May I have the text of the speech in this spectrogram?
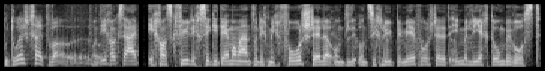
und du hast gesagt... Und ich habe gesagt, ich habe das Gefühl, ich sehe in dem Moment, wo ich mich vorstelle und, und sich Leute bei mir vorstellen, immer leicht unbewusst.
